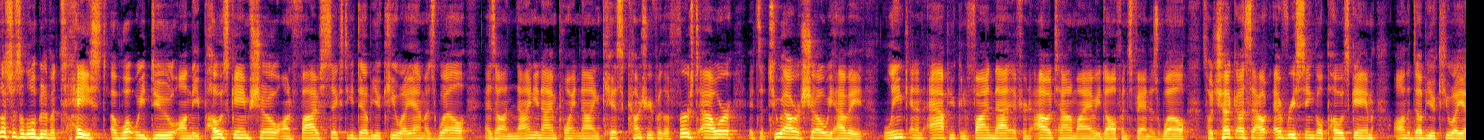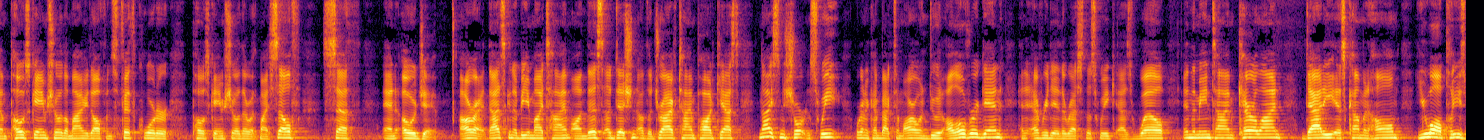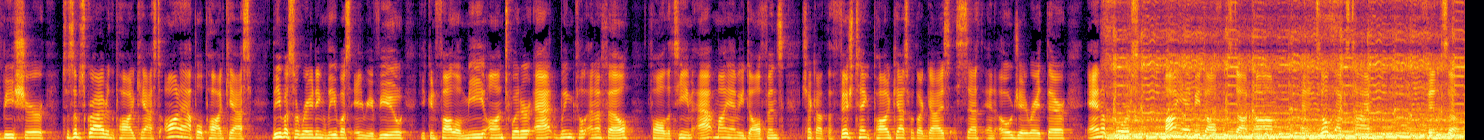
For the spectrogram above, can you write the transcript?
So that's just a little bit of a taste of what we do on the post game show on 560 WQAM as well as on 99.9 Kiss Country for the first hour. It's a two hour show. We have a link and an app. You can find that if you're an out of town Miami Dolphins fan as well. So check us out every single post game on the WQAM post game show, the Miami Dolphins fifth quarter post game show there with myself, Seth, and OJ. All right, that's going to be my time on this edition of the Drive Time Podcast. Nice and short and sweet. We're going to come back tomorrow and do it all over again and every day the rest of this week as well. In the meantime, Caroline, Daddy is coming home. You all please be sure to subscribe to the podcast on Apple Podcasts. Leave us a rating, leave us a review. You can follow me on Twitter at Wingfield NFL. Follow the team at Miami Dolphins. Check out the Fish Tank podcast with our guys Seth and OJ right there. And of course, MiamiDolphins.com. And until next time, fins up.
